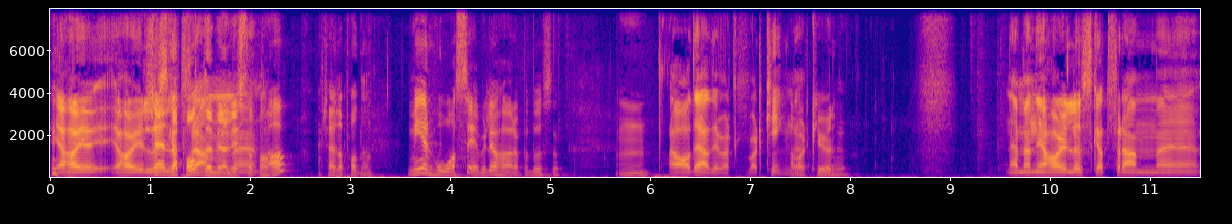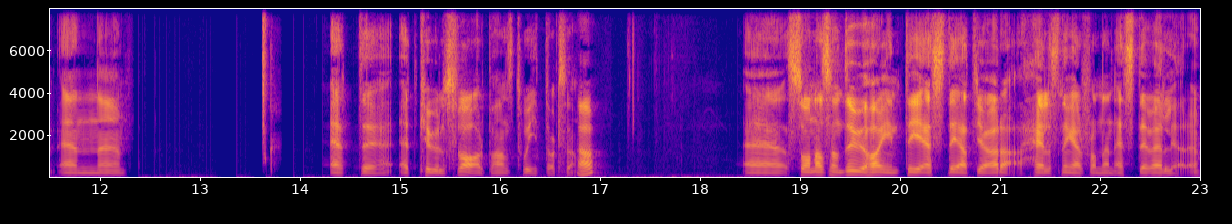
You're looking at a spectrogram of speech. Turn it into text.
Jag har ju, jag har ju luskat Källarpodden fram... vill jag lyssna eh, på. Ja. Källarpodden. Mer HC vill jag höra på bussen. Mm. Ja det hade varit, varit king Det det. har varit kul. Mm. Nej men jag har ju luskat fram eh, en... eh, ett, eh, ett kul svar på hans tweet också. Ja. Eh, sådana som du har inte i SD att göra. Hälsningar från en SD-väljare.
